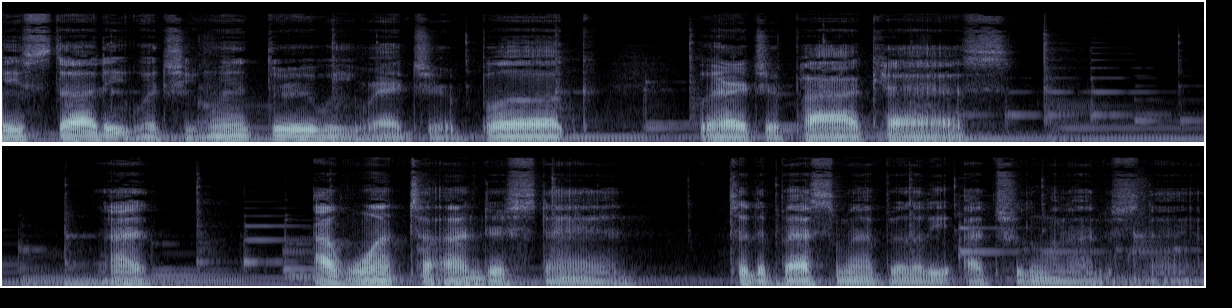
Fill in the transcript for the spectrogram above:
We studied what you went through. We read your book. We heard your podcast. I I want to understand to the best of my ability. I truly want to understand.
